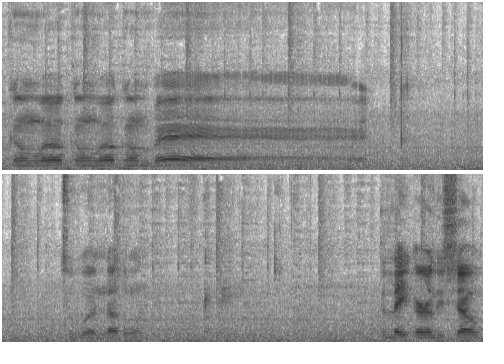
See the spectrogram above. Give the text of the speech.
Welcome, welcome, welcome back to another one. The late early show,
